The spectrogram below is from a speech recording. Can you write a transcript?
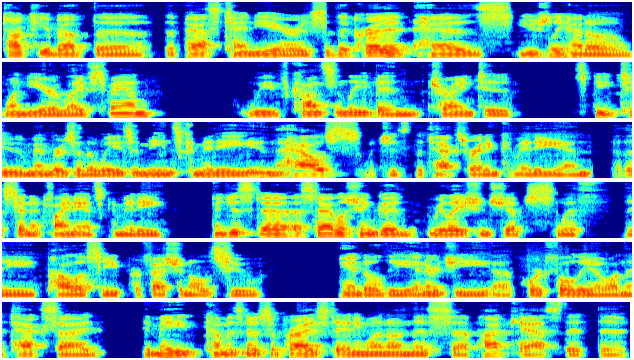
talk to you about the, the past 10 years. The credit has usually had a one year lifespan. We've constantly been trying to speak to members of the Ways and Means Committee in the House, which is the Tax Writing Committee, and the Senate Finance Committee, and just uh, establishing good relationships with the policy professionals who handle the energy uh, portfolio on the tax side. It may come as no surprise to anyone on this uh, podcast that the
